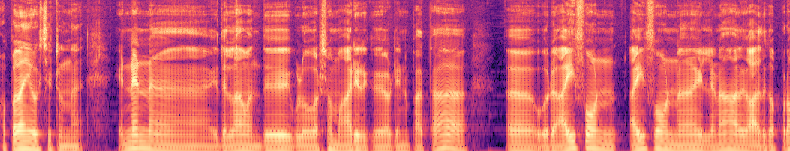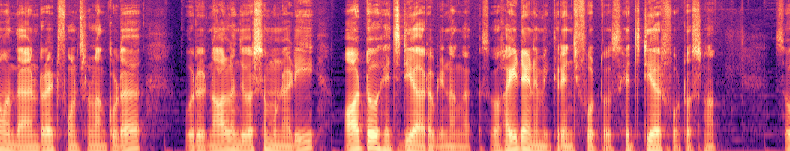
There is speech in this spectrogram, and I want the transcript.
அப்போ தான் யோசிச்சுட்டு இருந்தேன். என்னென்ன இதெல்லாம் வந்து இவ்வளோ வருஷம் மாறி இருக்கு அப்படின்னு பார்த்தா ஒரு ஐஃபோன் ஐஃபோனு இல்லைனா அது அதுக்கப்புறம் அந்த ஆண்ட்ராய்ட் ஃபோன்ஸ்லாம் கூட ஒரு நாலஞ்சு வருஷம் முன்னாடி ஆட்டோ ஹெச்டிஆர் அப்படின்னாங்க. So high dynamic range photos HDR ஃபோட்டோஸ்லாம் ஸோ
